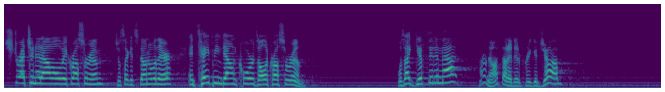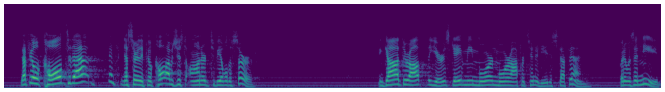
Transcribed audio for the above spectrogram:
stretching it out all the way across the room, just like it's done over there, and taping down cords all across the room. Was I gifted in that? I don't know. I thought I did a pretty good job. Did I feel called to that? I didn't necessarily feel called. I was just honored to be able to serve. And God, throughout the years, gave me more and more opportunity to step in. But it was a need.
